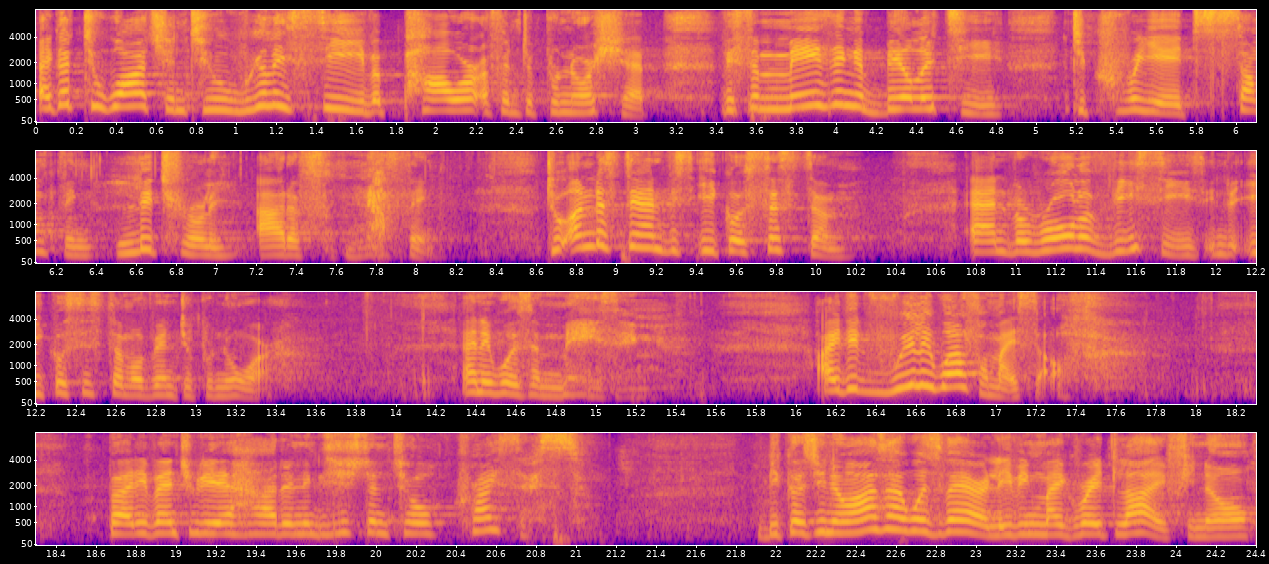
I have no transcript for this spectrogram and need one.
I got to watch and to really see the power of entrepreneurship, this amazing ability to create something literally out of nothing, to understand this ecosystem and the role of VCs in the ecosystem of entrepreneur. And it was amazing. I did really well for myself, but eventually I had an existential crisis. Because, you know, as I was there living my great life, you know,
